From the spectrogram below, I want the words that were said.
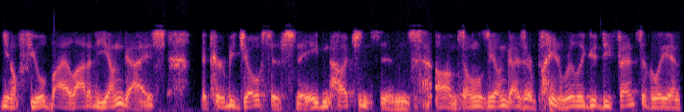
you know fueled by a lot of the young guys, the Kerby Josephs, the Aidan Hutchinsons. Um, some of those young guys are playing really good defensively, and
